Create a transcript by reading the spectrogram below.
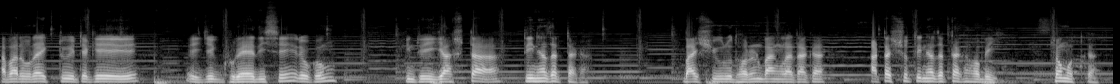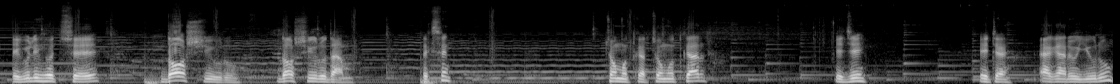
আবার ওরা একটু এটাকে এই যে ঘুরাইয়া দিছে এরকম, কিন্তু এই গাছটা তিন হাজার টাকা। বাইশ ইউরো ধরেন, বাংলা টাকা, আঠাশশো তিন হাজার টাকা হবেই। চমৎকার। এগুলি হচ্ছে দশ ইউরো দশ ইউরো দাম। দেখছেন? চমৎকার চমৎকার। এই যে, এটা এগারো ইউরো।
